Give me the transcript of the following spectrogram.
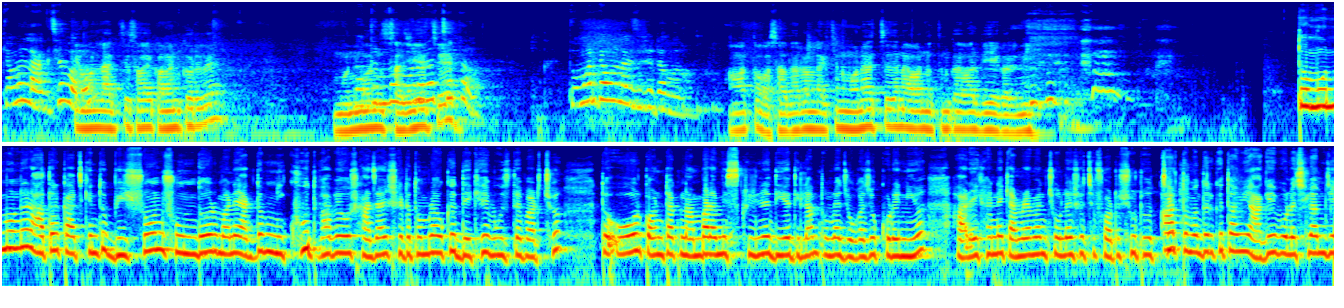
কেমন লাগছে কেমন লাগছে সবাই কমেন্ট করবে। মন মন সাজিয়েছে। তোমার কেমন লাগছে সেটা বলো। আমার তো অসাধারণ লাগছে মনে হচ্ছে যেন আবার নতুন করে আবার বিয়ে করেনি। তো মুনমুনের হাতের কাজ কিন্তু ভীষণ সুন্দর মানে একদম নিখুঁতভাবে ও সাজায় সেটা তোমরা ওকে দেখে বুঝতে পারছ। তো ওর কন্ট্যাক্ট নাম্বার আমি স্ক্রিনে দিয়ে দিলাম তোমরা যোগাযোগ করে নিও। আর এখানে ক্যামেরাম্যান চলে এসেছে ফটোশ্যুট হচ্ছে। আর তোমাদেরকে তো আমি আগেই বলেছিলাম যে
